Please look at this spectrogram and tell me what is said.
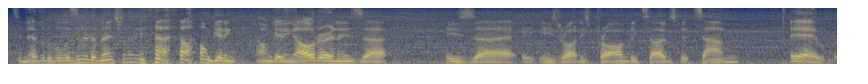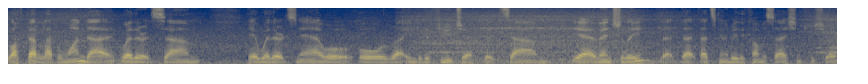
It's inevitable, isn't it? Eventually, I'm getting I'm getting older, and he's uh, he's uh, he's right in his prime, big tugs. But um, yeah, like that'll happen one day, whether it's um, yeah, whether it's now or, or uh, into the future. But um, yeah, eventually that, that that's going to be the conversation for sure.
